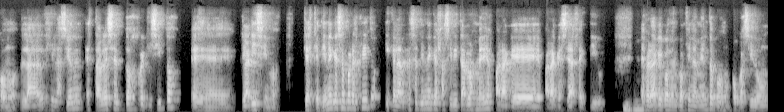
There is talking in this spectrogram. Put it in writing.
como la legislación establece dos requisitos eh, clarísimos, que es que tiene que ser por escrito y que la empresa tiene que facilitar los medios para que, para que sea efectivo. Es verdad que con el confinamiento, pues un poco ha sido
